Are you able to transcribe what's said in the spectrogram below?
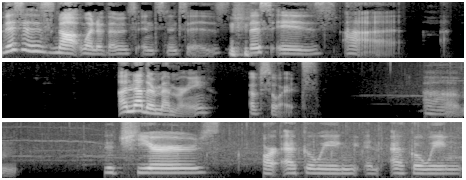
this is not one of those instances. This is uh, another memory of sorts. Um, the cheers are echoing and echoing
